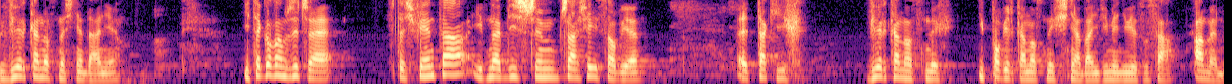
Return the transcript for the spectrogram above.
wielkanocne śniadanie. I tego Wam życzę w te święta i w najbliższym czasie i sobie e, takich wielkanocnych i powielkanocnych śniadań w imieniu Jezusa. Amen.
